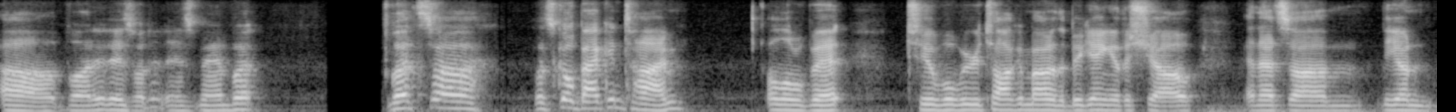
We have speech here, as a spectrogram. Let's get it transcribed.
Uh, but it is what it is, man. But let's uh let's go back in time a little bit to what we were talking about in the beginning of the show, and that's um the un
